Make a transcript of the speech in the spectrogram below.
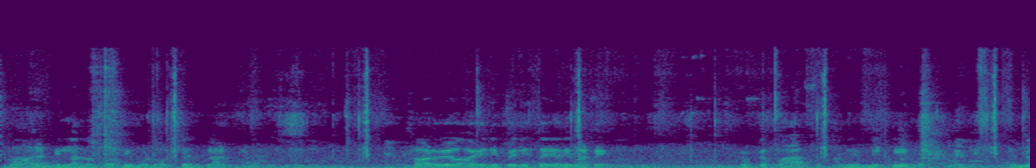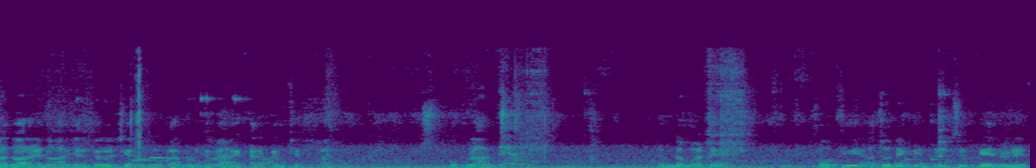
એમાં આણંદ જિલ્લાનો સૌથી મોટો ઓક્સિજન પ્લાન્ટ. થર્ડ વેવ આવે એની પહેલી તૈયારી માટે ડૉક્ટર પાર્થ અને એમની ટીમ એમના દ્વારા એનું આયોજન કર્યું છે. એનું લોકાર્પણ કરવાનો એક કાર્યક્રમ છે. ઉપરાંત એમના માટે સૌથી આધુનિક intensive care unit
